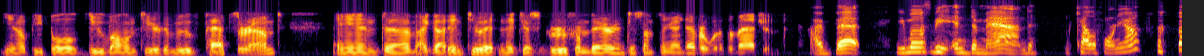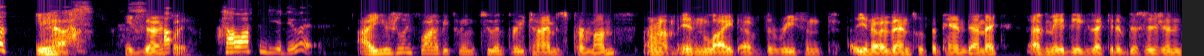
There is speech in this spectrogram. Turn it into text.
you know, people do volunteer to move pets around. And um, I got into it, and it just grew from there into something I never would have imagined. I bet you must be in demand. California. Yeah, exactly. How often do you do it? I usually fly between two and three times per month. Um, in light of the recent, you know, events with the pandemic, I've made the executive decision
